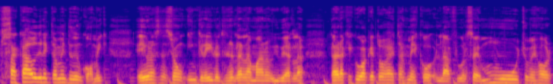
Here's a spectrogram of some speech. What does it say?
sacado directamente de un cómic. Es una sensación increíble tenerla en la mano y verla. La verdad que igual que todas estas mezclas, la figura se ve mucho mejor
